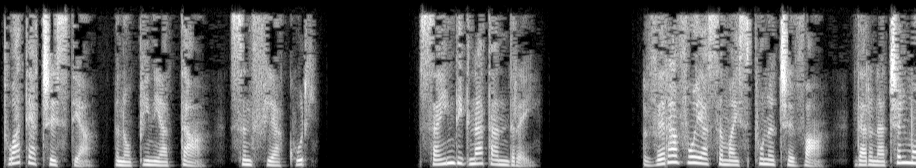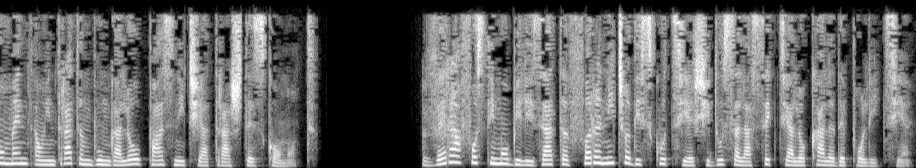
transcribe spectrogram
Toate acestea, în opinia ta, sunt fiacuri? S-a indignat Andrei. Vera voia să mai spună ceva, dar în acel moment au intrat în bungalou paznicii atrași de zgomot. Vera a fost imobilizată fără nicio discuție și dusă la secția locală de poliție,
